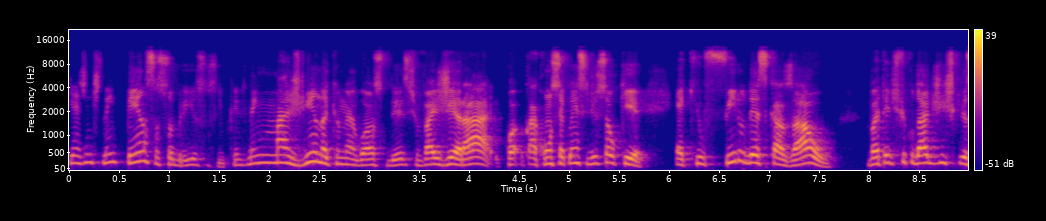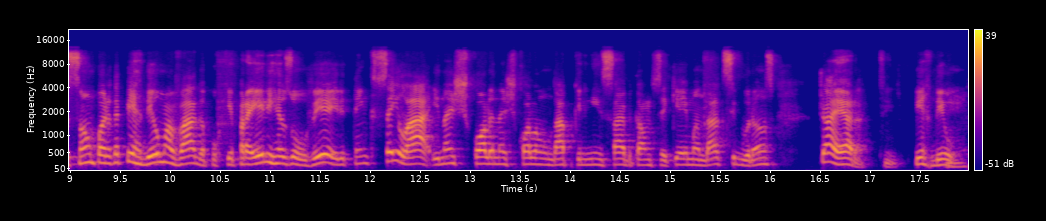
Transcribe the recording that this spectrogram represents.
E a gente nem pensa sobre isso, assim, porque a gente nem imagina que um negócio desse vai gerar. A consequência disso é o quê? É que o filho desse casal vai ter dificuldade de inscrição, pode até perder uma vaga, porque para ele resolver, ele tem que, sei lá, ir na escola, e na escola não dá porque ninguém sabe, tal, não sei o quê, aí mandado de segurança, já era, assim, perdeu. Sim.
